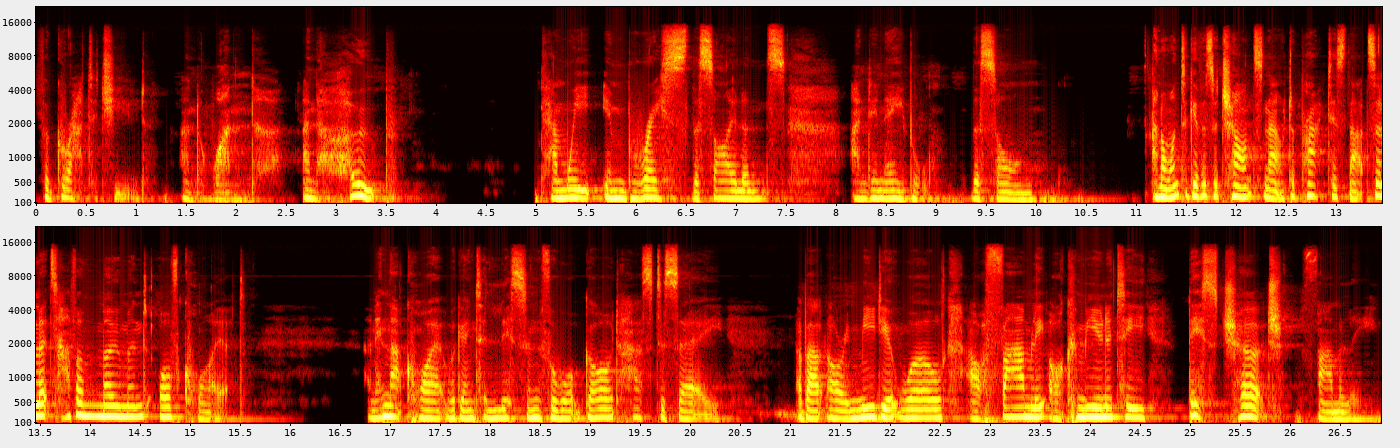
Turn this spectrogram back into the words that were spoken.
for gratitude and wonder and hope. Can we embrace the silence and enable the song? And I want to give us a chance now to practice that. So let's have a moment of quiet. And in that quiet, we're going to listen for what God has to say about our immediate world, our family, our community, this church family.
